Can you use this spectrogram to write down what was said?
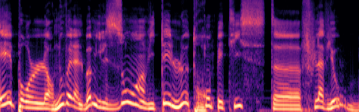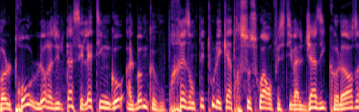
Et pour leur nouvel album, ils ont invité le trompettiste Flavio Boltro. Le résultat, c'est Letting Go, album que vous présentez tous les quatre ce soir au festival Jazzy Colors.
